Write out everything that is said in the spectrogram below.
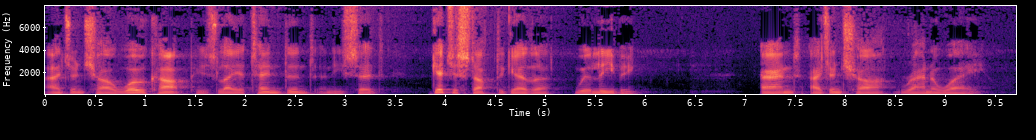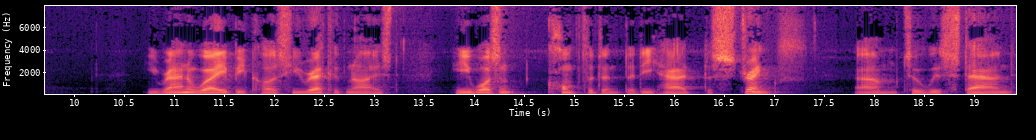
Ajahn Chah woke up his lay attendant and he said, Get your stuff together, we're leaving. And Ajahn Chah ran away. He ran away because he recognized he wasn't confident that he had the strength um, to withstand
